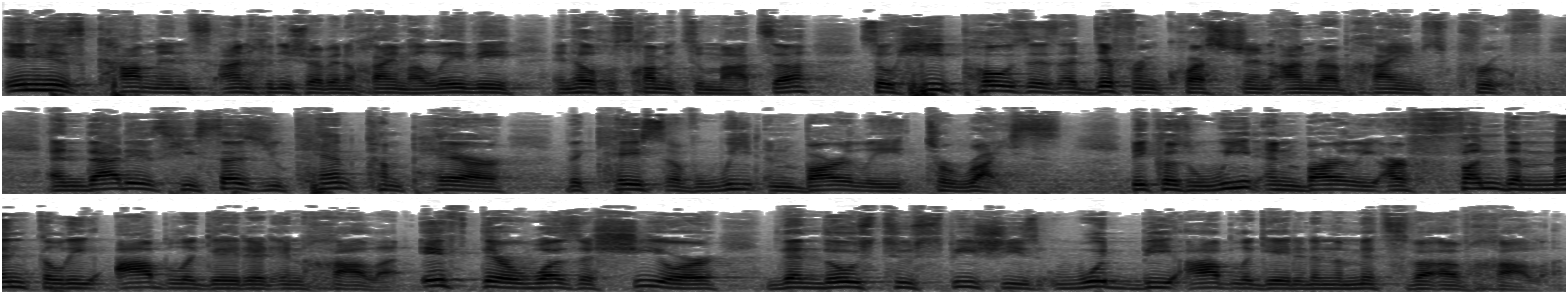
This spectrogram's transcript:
In his comments on Chidush Rabbeinu Chaim Halevi in Hilchus Chametzu Matzah, so he poses a different question on Rab Chaim's proof. And that is, he says you can't compare the case of wheat and barley to rice because wheat and barley are fundamentally obligated in challah. If there was a shiur, then those two species would be obligated in the mitzvah of challah.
